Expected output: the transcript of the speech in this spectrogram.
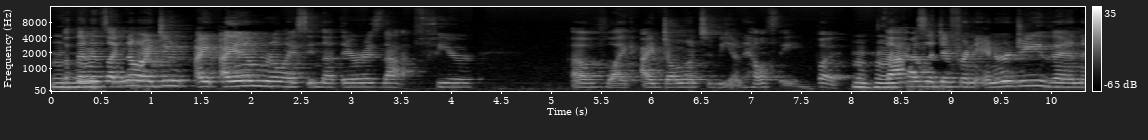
Mm-hmm. But then mm-hmm. it's like, no, I do. I I am realizing that there is that fear of like I don't want to be unhealthy, but mm-hmm. that has a different energy than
